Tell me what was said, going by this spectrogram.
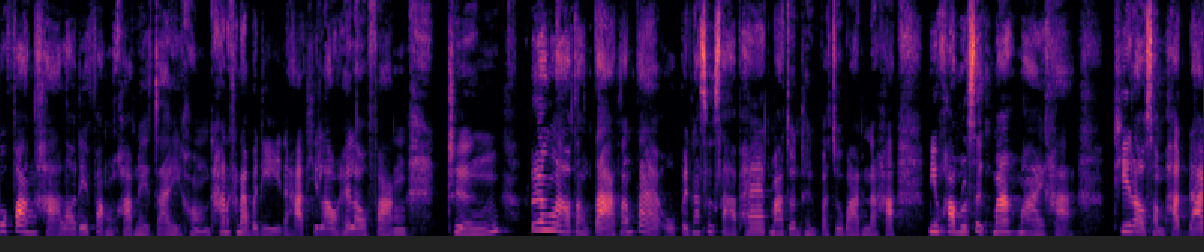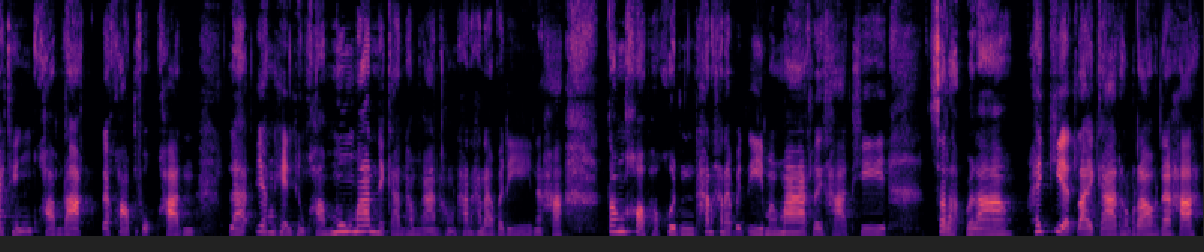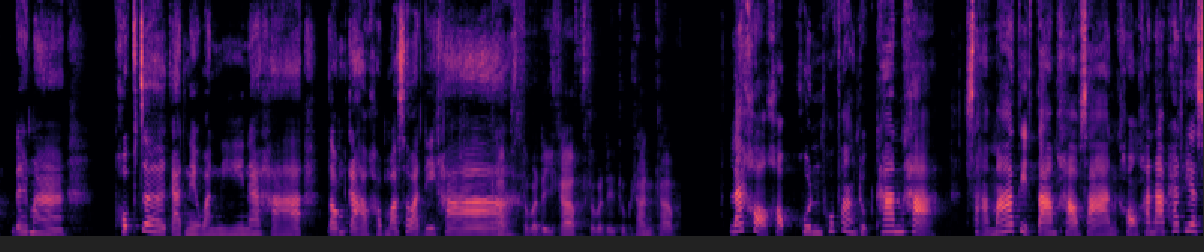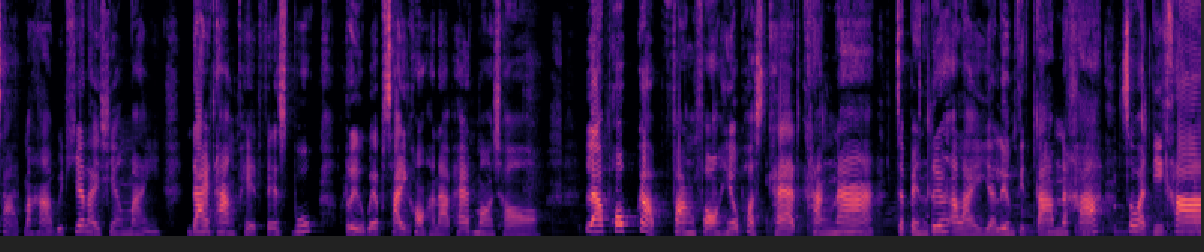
ผู้ฟังคะเราได้ฟังความในใจของท่านคณะบดีนะคะ ที่เล่าให้เราฟังถึงเรื่องราวต่างๆ ตั้งแต่โอเป็นนักศึกษาแพทย์มาจนถึงปัจจุบันนะคะ มีความรู้สึกมากมายค่ะ ที่เราสัมผัสได้ถึงความรักและความผูกพัน และยังเห็นถึงความมุ่งมั่นในการทำงานของท่านคณะบดีนะคะ ต้องขอบพระคุณท่านคณะบดีมาก ๆ เลยค่ะ ที่สละเวลาให้เกียรติรายการของเรานะคะ ได้มา พบเจอกันในวันนี้นะคะ ต้องกล่าวคำว่าสวัสดีค่ะครับ สวัสดีครับ สวัสดีทุกท่านครับ และขอขอบคุณผู้ฟังทุกท่านค่ะ สามารถติดตามข่าวสารของคณะแพทยศาสตร์มหาวิทยาลัยเชียงใหม่ ได้ทางเพจ Facebook หรือเว็บไซต์ของคณะแพทย์มชแล้วพบกับฟัง For Health Podcast ครั้งหน้า จะเป็นเรื่องอะไรอย่าลืมติดตามนะคะ สวัสดีค่ะ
